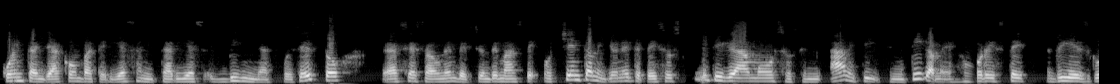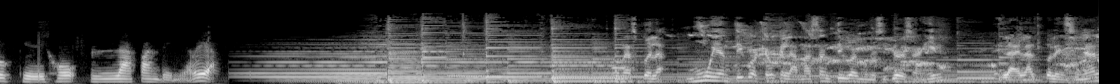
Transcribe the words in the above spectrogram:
cuentan ya con baterías sanitarias dignas. Pues esto gracias a una inversión de más de 80 millones de pesos, mitigamos o se, ah, mitiga mejor este riesgo que dejó la pandemia. Vea. Una escuela muy antigua, creo que la más antigua del municipio de San Gil, la del Alto Lencinal.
